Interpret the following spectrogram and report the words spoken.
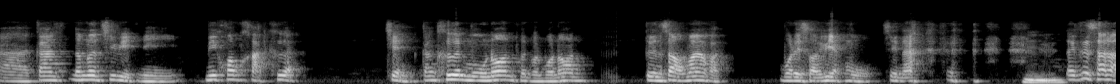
อ่าการดำเนินชีวิตนี่มีความขาดเคลื่อนเช่นกลางคืนหมู่นอนเพิ่นเพิ่นบ่นอน ตื่นเช้ามาพัดบ่ได้ซอยเวียกหมู่สินะอืมนั่นคือสาระ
